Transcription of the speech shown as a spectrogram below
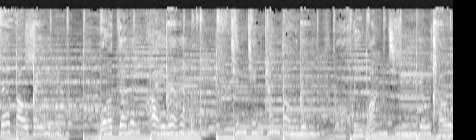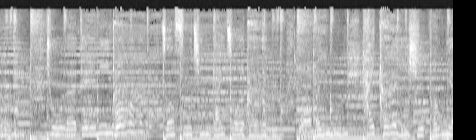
的宝贝，我的快乐。天天看到你，我会忘记忧愁。除了给你我做父亲该做的，我们还可以是朋友。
